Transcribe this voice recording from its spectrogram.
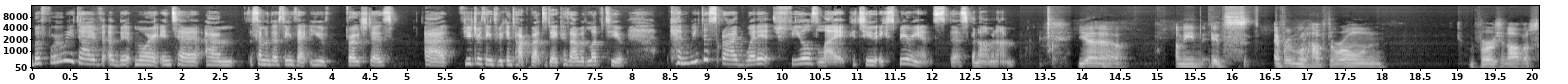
Before we dive a bit more into um, some of those things that you've broached as uh, future things we can talk about today, because I would love to, can we describe what it feels like to experience this phenomenon? Yeah. I mean, it's everyone will have their own version of it,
